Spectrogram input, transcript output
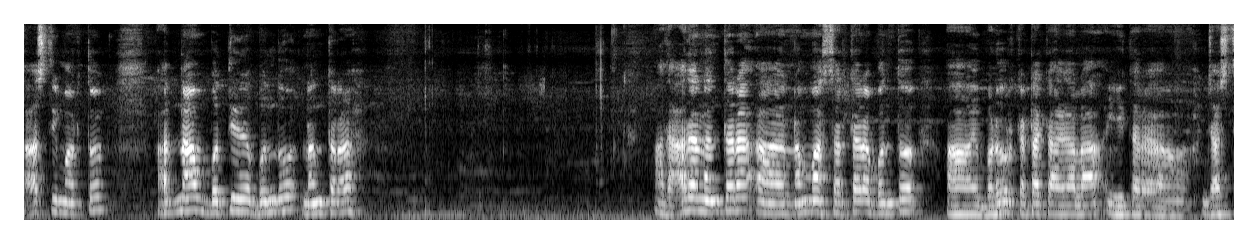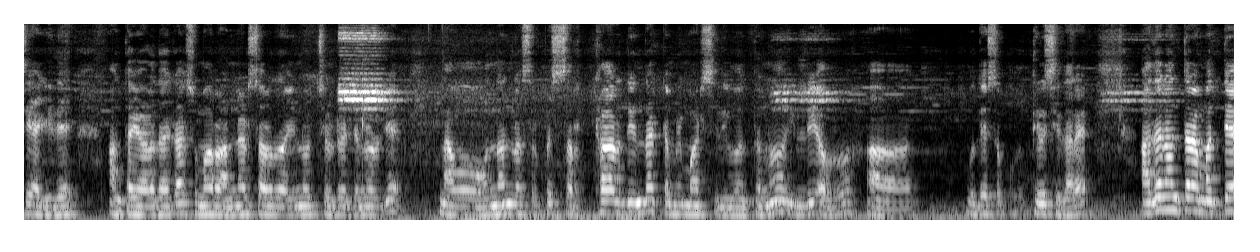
ಜಾಸ್ತಿ ಮಾಡ್ತು. ಅದು ನಾವು ಬತ್ತಿ, ಬಂದು ನಂತರ ಅದಾದ ನಂತರ ನಮ್ಮ ಸರ್ಕಾರ ಬಂತು ಬಡವರು ಕಟ್ಟೋಕ್ಕಾಗಲ್ಲ ಈ ಥರ ಜಾಸ್ತಿ ಆಗಿದೆ ಅಂತ ಹೇಳಿದಾಗ ಸುಮಾರು ಹನ್ನೆರಡು ಸಾವಿರದ ಐನೂರು ಚಿಲ್ಲರೆ ಜನರಿಗೆ ನಾವು ಒಂದೊಂದು ಲಕ್ಷ ರೂಪಾಯಿ ಸರ್ಕಾರದಿಂದ ಕಮ್ಮಿ ಮಾಡಿಸಿದ್ದೀವಿ ಅಂತಲೂ ಇಲ್ಲಿ ಅವರು ಉದ್ದೇಶ ತಿಳಿಸಿದ್ದಾರೆ. ಅದನಂತರ ಮತ್ತೆ,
